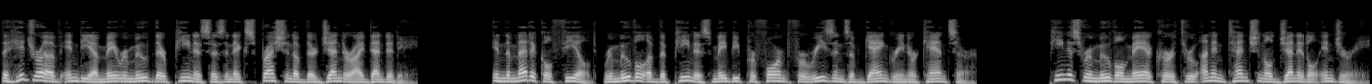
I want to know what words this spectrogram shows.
The Hijra of India may remove their penis as an expression of their gender identity. In the medical field, removal of the penis may be performed for reasons of gangrene or cancer. Penis removal may occur through unintentional genital injury.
